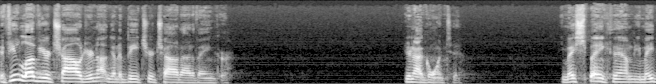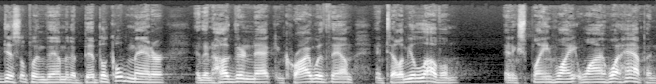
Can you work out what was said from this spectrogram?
If you love your child, you're not going to beat your child out of anger. You're not going to. You may spank them, you may discipline them in a biblical manner, and then hug their neck and cry with them and tell them you love them and explain why, why what happened.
